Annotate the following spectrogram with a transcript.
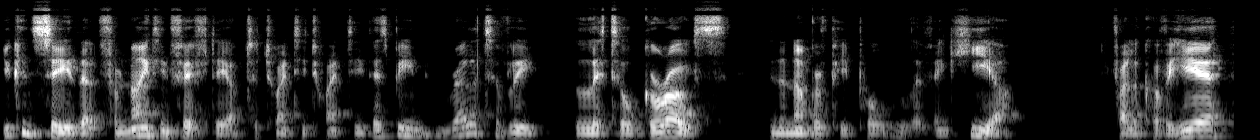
you can see that from 1950 up to 2020, there's been relatively little growth in the number of people living here. If I look over here,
